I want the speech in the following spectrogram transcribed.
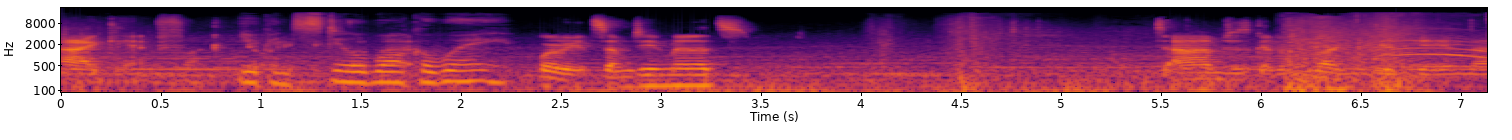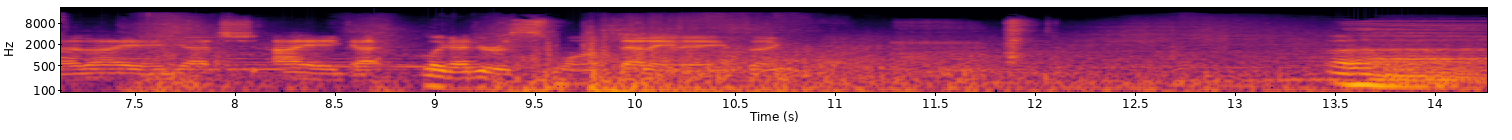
I can't fucking. You can still walk that. away. What are we at? 17 minutes. I'm just gonna fucking good game that. I ain't got. I ain't got. Look, I drew a swamp. That ain't anything.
